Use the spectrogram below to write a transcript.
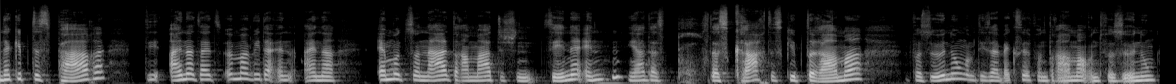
Und da gibt es Paare, die einerseits immer wieder in einer emotional dramatischen Szene enden. Ja, das, das kracht, es gibt Drama. Versöhnung und dieser Wechsel von Drama und Versöhnung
